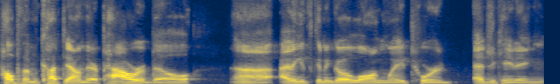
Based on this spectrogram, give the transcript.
help them cut down their power bill. Uh, I think it's going to go a long way toward educating,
